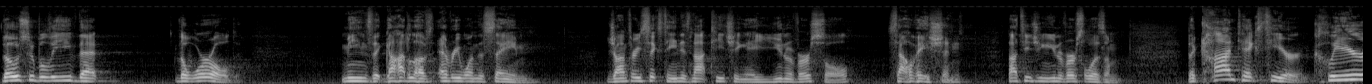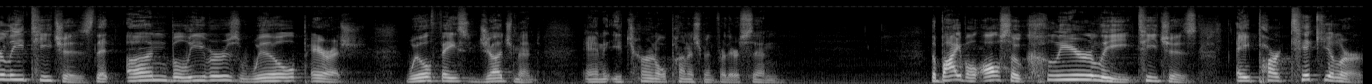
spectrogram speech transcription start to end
Those who believe that the world means that God loves everyone the same. John 3:16 is not teaching a universal salvation not teaching universalism. The context here clearly teaches that unbelievers will perish, will face judgment and eternal punishment for their sin. The Bible also clearly teaches a particular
